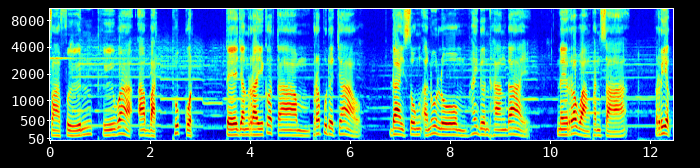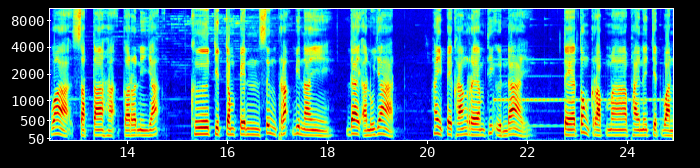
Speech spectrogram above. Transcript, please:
ฝ่าฝืน ถือว่าอาบัตทุกกฎ แต่อย่างไรก็ตามพระพุทธเจ้า ได้ทรงอนุโลมให้เดินทางได้ ในระหว่างพรรษา เรียกว่าสัตตาหกรณียะ คือจิตจำเป็นซึ่งพระวินัยได้อนุญาต ให้ไปค้างแรมที่อื่นได้ แต่ต้องกลับมาภายในเจ็ดวัน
